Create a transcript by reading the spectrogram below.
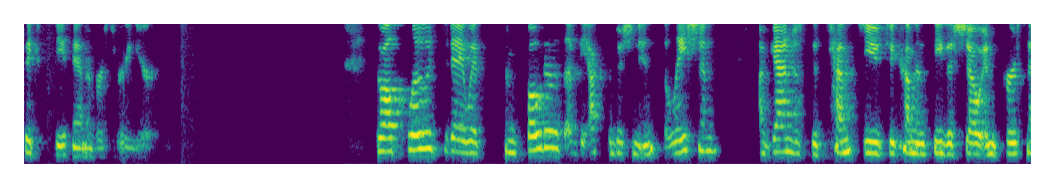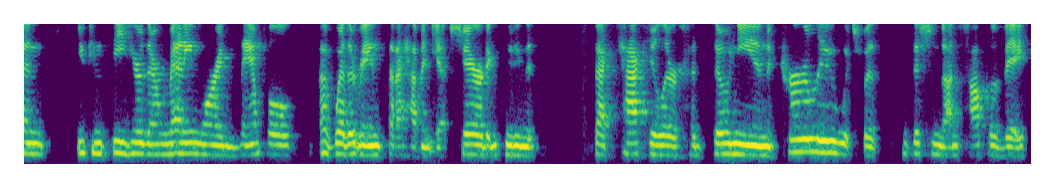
60th anniversary years. So I'll close today with some photos of the exhibition installation. Again, just to tempt you to come and see the show in person. You can see here there are many more examples of weather vanes that I haven't yet shared, including this spectacular Hudsonian curlew, which was positioned on top of a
